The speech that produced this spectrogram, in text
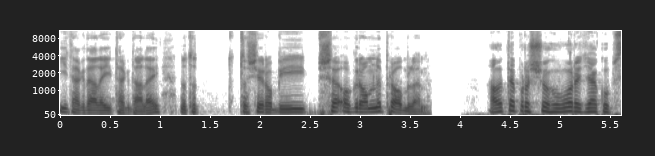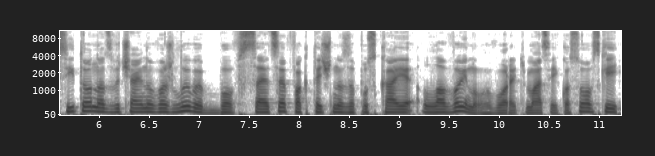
i tak dalej, i tak dalej, no to, to się robi przeogromny problem. Але те, про що говорить Якуб Сіто, надзвичайно важливе, бо все це фактично запускає лавину, говорить Масій Косовський,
